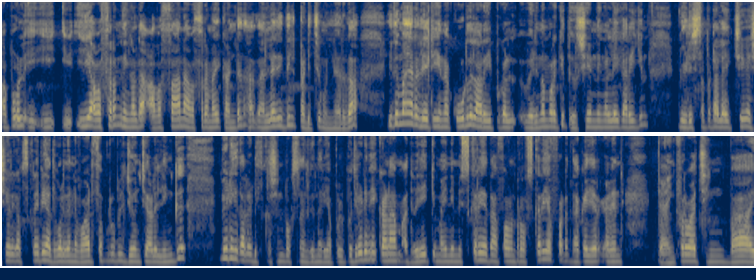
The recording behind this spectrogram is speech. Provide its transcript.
അപ്പോൾ ഈ ഈ അവസരം നിങ്ങളുടെ അവസാന അവസരമായി കണ്ട് നല്ല രീതിയിൽ പഠിച്ച് മുന്നേറുക. ഇതുമായി റിലേറ്റ് ചെയ്യുന്ന കൂടുതൽ അറിയിപ്പുകൾ വരുന്ന മുറയ്ക്ക് തീർച്ചയായും നിങ്ങളിലേക്ക് അറിയിക്കും. വീഡിയോ ഇഷ്ടപ്പെട്ടാൽ ലൈക്ക് ചെയ്യുക ഷെയർ സബ്സ്ക്രൈബ് ചെയ്യുക. അതുപോലെ തന്നെ വാട്സപ്പ് ഗ്രൂപ്പിൽ ജോയിൻ ചെയ്യാനുള്ള ലിങ്ക് വീഡിയോ താഴെ ഡിസ്ക്രിപ്ഷൻ ബോക്സ് നൽകുന്നതായി അപ്പോൾ പുതിയ കാണാം. അതുവരേക്കും അതിന്റെ മിസ്കറിയ the founder of Scaria for the career guidance thank for watching bye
